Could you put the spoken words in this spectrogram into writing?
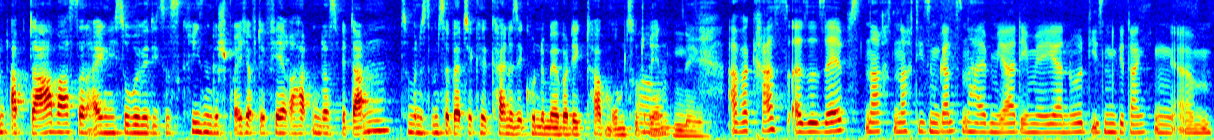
Und ab da war es dann eigentlich so, wie wir dieses Krisengespräch auf der Fähre hatten, dass wir dann, zumindest im Sabbatical, keine Sekunde mehr überlegt haben, umzudrehen. Oh. Nee. Aber krass, also selbst nach, nach diesem ganzen halben Jahr, dem ihr ja nur diesen Gedanken ähm,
